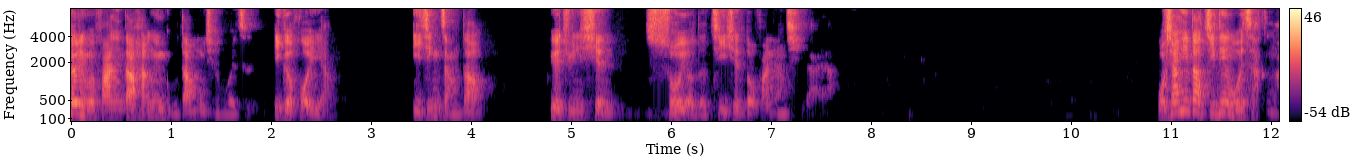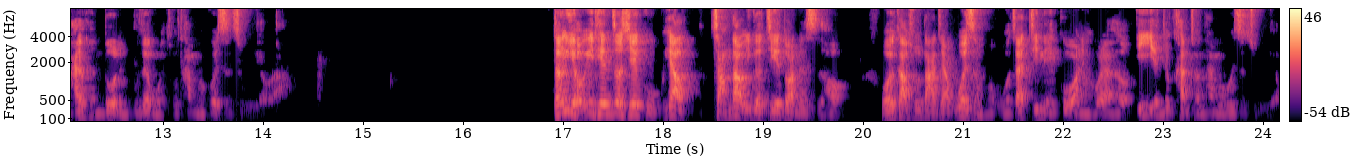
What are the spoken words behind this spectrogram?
可你会发现到航运股到目前为止，一个汇阳已经涨到月均线，所有的季线都翻扬起来啊。我相信到今天为止，可能还有很多人不认为说他们会是主流啦。等有一天这些股票涨到一个阶段的时候，我会告诉大家为什么我在今年过完年回来后一眼就看穿他们会是主流。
